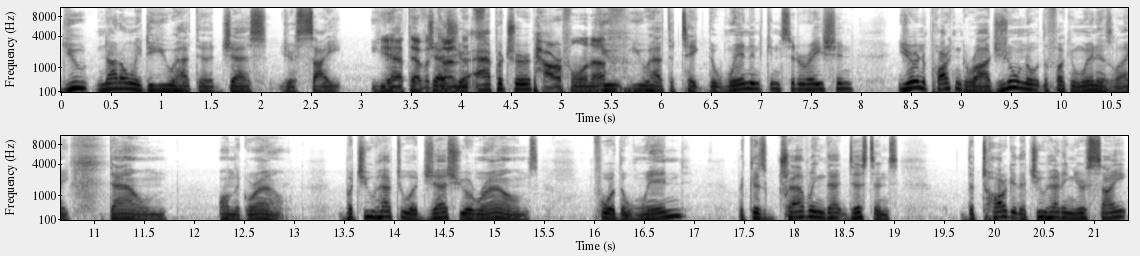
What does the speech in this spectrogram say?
you not only do you have to adjust your sight, you, You have to have a adjust gun your that's aperture. Powerful enough. You you have to take the wind in consideration. You're in a parking garage. You don't know what the fucking wind is like down on the ground, but you have to adjust your rounds for the wind because traveling that distance, the target that you had in your sight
